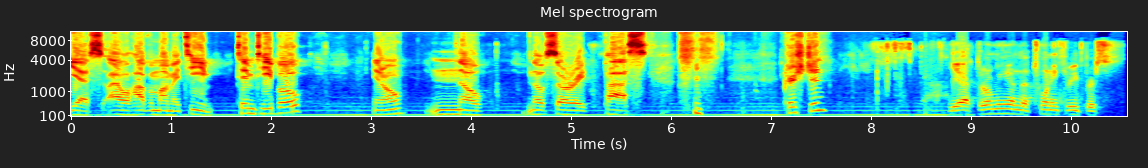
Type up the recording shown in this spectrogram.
yes, I'll have him on my team. Tim Tebow, you know, no, no, sorry, pass. Christian? Yeah, throw me in the 23%.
